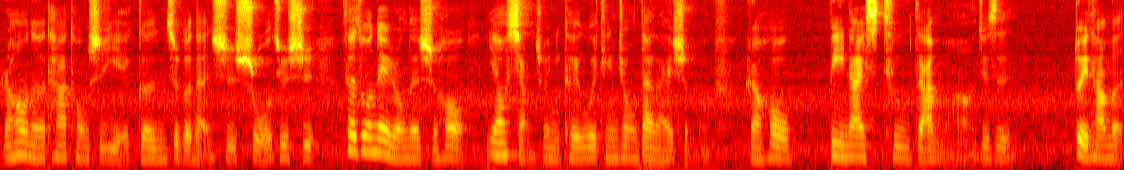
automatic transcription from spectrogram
然后呢，他同时也跟这个男士说，就是在做内容的时候要想着你可以为听众带来什么，然后 be nice to them 啊，就是对他们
